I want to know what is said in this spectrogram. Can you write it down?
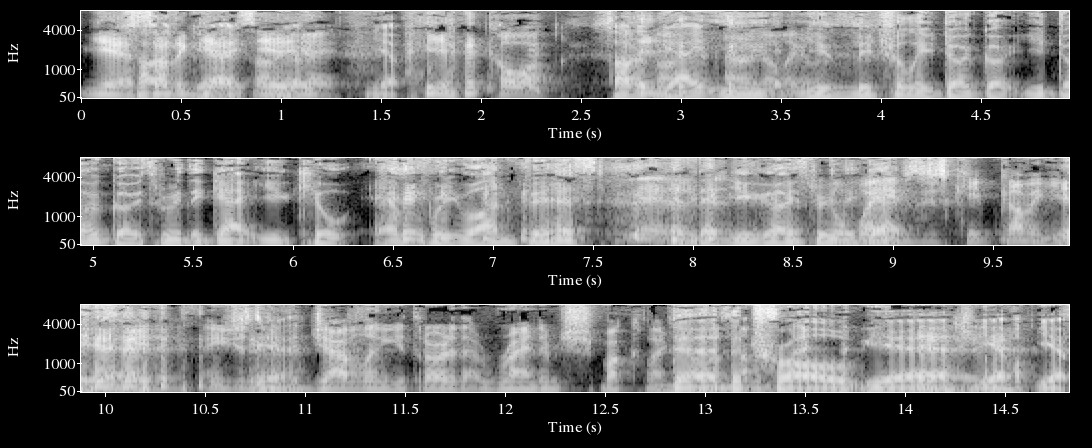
Yeah, Southern Southern Gate, Gate. Southern yeah. Gate. Yep. Yeah. Co-op. Southern Paragon- Gate, Paragon you Legacy. you literally don't go you don't go through the gate. You kill everyone first, and then you go through the, the, waves gate. just keep coming. You, just it. And you just Yeah. get the javelin and you throw it at that random schmuck like The the troll, yeah, Yeah. yep, yep,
